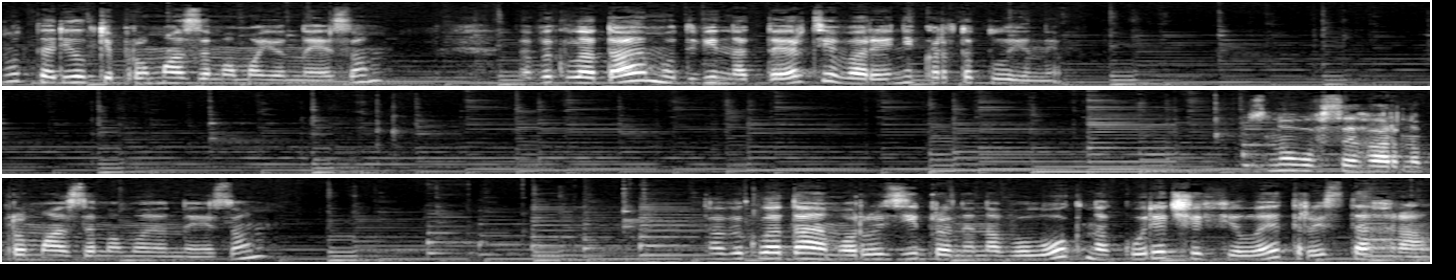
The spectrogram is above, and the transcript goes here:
Ну, тарілки промазуємо майонезом та викладаємо дві натерті варені картоплини. Знову все гарно промазуємо майонезом та викладаємо розібране на волокна куряче філе 300 г.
